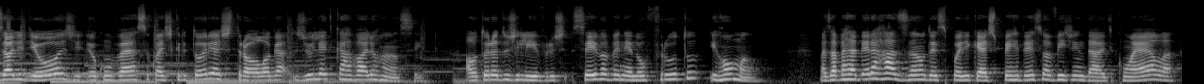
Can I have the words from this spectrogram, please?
Episódio de hoje, eu converso com a escritora e astróloga Juliette Carvalho Hansen, autora dos livros Seiva, Veneno ou Fruto e Romã. Mas a verdadeira razão desse podcast perder sua virgindade com ela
